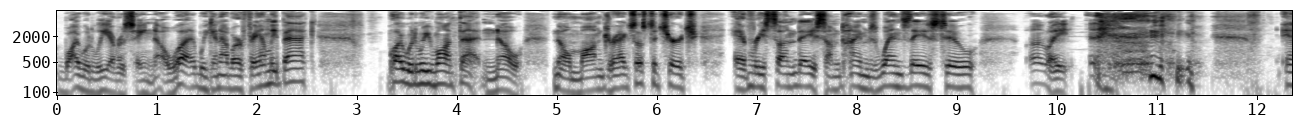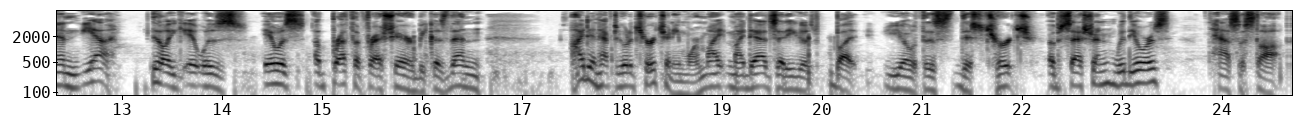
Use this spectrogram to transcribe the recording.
why would we ever say no? What we can have our family back? Why would we want that? No, no. Mom drags us to church every Sunday, sometimes Wednesdays too. Uh, like, and yeah, like it was it was a breath of fresh air because then I didn't have to go to church anymore. My my dad said he goes, but you know this this church obsession with yours has to stop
